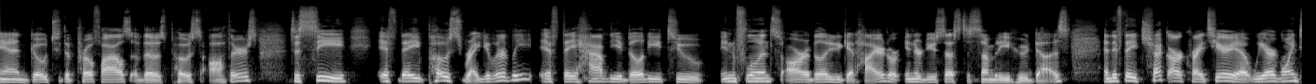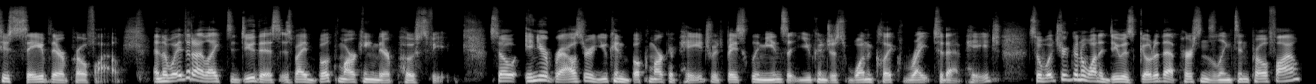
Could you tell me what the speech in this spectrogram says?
and go to the profiles of those post authors to see if they post regularly, if they have the ability to influence our ability to get hired or introduce us to somebody who does. And if they check our criteria, we are going to save their profile. And the way that I like to do this is by bookmarking their post feed. So in your browser, you can bookmark a page, which basically means that you can just one click right to that page. So what you're going to want to do is go to that person's LinkedIn profile.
